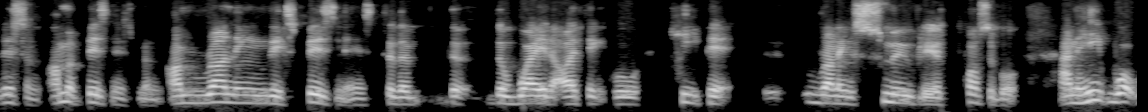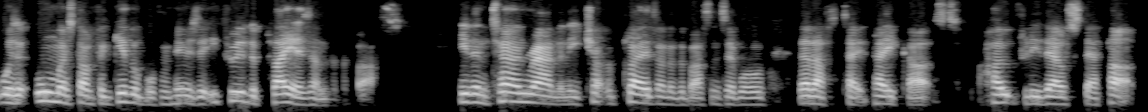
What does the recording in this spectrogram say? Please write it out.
listen, I'm a businessman. I'm mm. running this business to the the, the way that I think will keep it uh, running smoothly as possible. And he what was almost unforgivable from him is that he threw the players under the bus. He then turned around and he chucked the players under the bus and said, "Well, they'll have to take pay cuts. Hopefully, they'll step up."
